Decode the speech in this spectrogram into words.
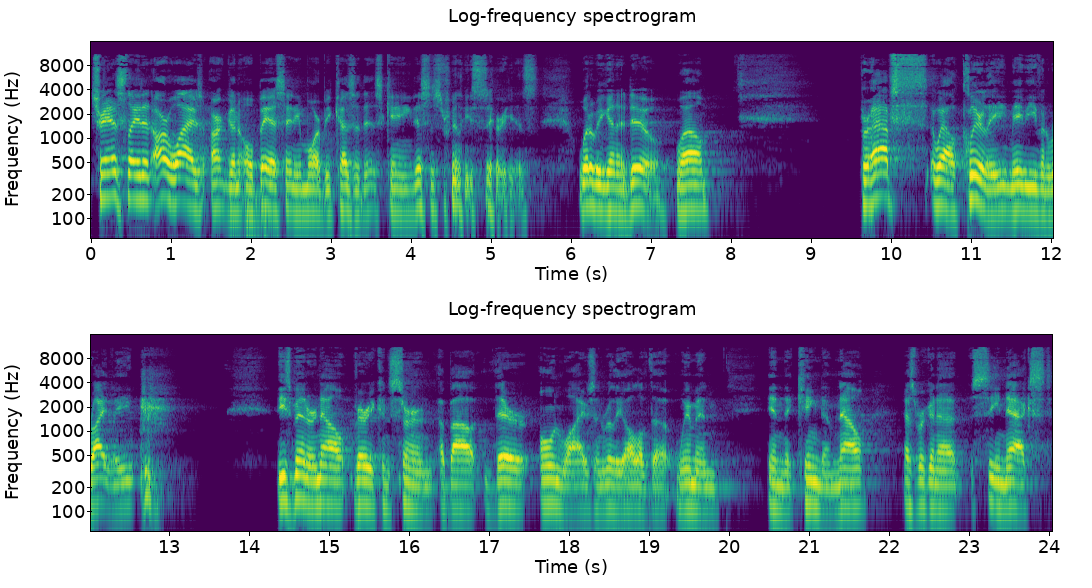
Translated, our wives aren't going to obey us anymore because of this king. This is really serious. What are we going to do? Well, perhaps, well, clearly, maybe even rightly, These men are now very concerned about their own wives and really all of the women in the kingdom. Now, as we're going to see next,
